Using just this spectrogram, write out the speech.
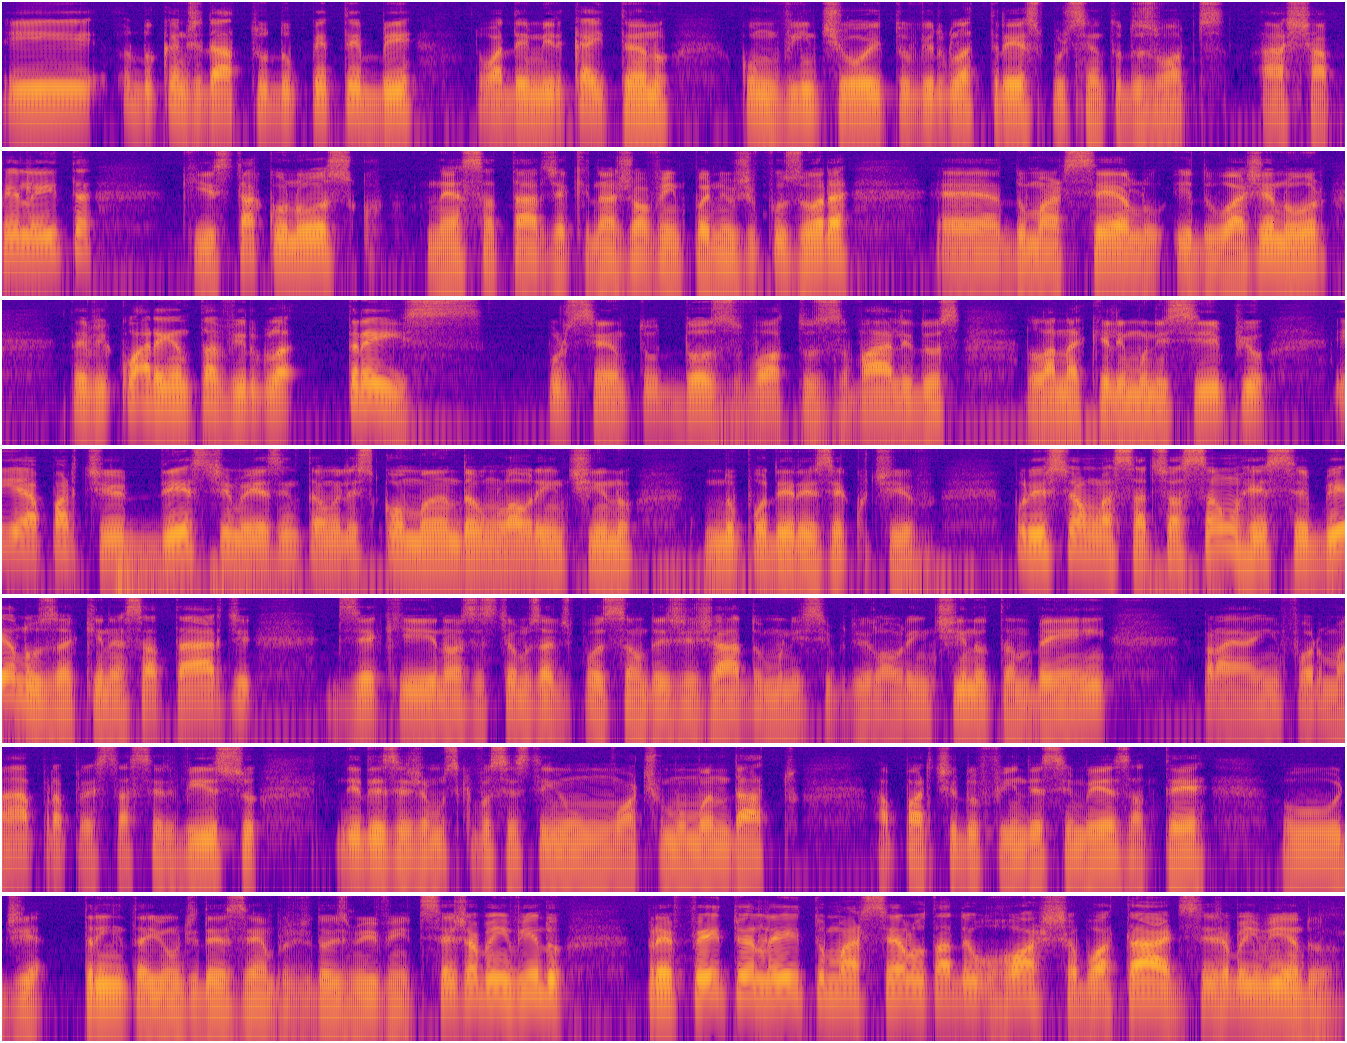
e do candidato do PTB, o Ademir Caetano, com 28,3% dos votos. A chapa eleita, que está conosco nessa tarde aqui na Jovem Pan News Difusora, é, do Marcelo e do Agenor, teve 40,3% dos votos válidos lá naquele município e a partir deste mês, então, eles comandam Laurentino no Poder Executivo. Por isso é uma satisfação recebê-los aqui nessa tarde, dizer que nós estamos à disposição desde já do município de Laurentino também, para informar, para prestar serviço e desejamos que vocês tenham um ótimo mandato a partir do fim desse mês até o dia 31 de dezembro de 2020. Seja bem-vindo, prefeito eleito Marcelo Tadeu Rocha. Boa tarde, seja bem-vindo.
